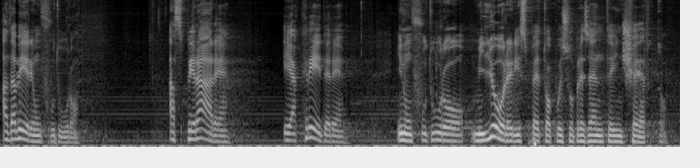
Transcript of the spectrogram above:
ad avere un futuro a sperare e a credere in un futuro migliore rispetto a questo presente incerto.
